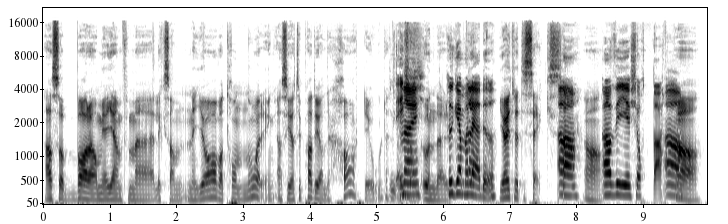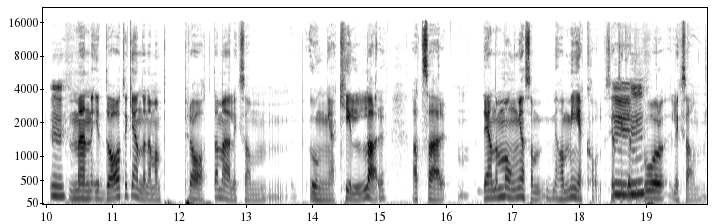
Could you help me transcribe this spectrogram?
Alltså bara om jag jämför med liksom när jag var tonåring, alltså jag typ hade ju aldrig hört det ordet. Nej. Liksom, under, Hur gammal är du? jag är 36. Ja. Ja. Ja vi är 28. Ja. ja. Mm. Men idag tycker jag ändå när man pratar med liksom unga killar att så här, det är ändå många som har mer koll. Så jag tycker att det Mm. går liksom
